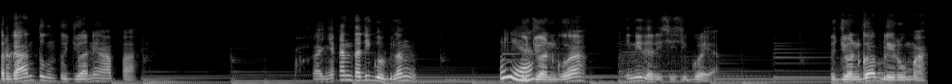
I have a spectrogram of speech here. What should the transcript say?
Tergantung tujuannya apa. Makanya kan tadi gue bilang iya. tujuan gue ini dari sisi gue ya. Tujuan gue beli rumah.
